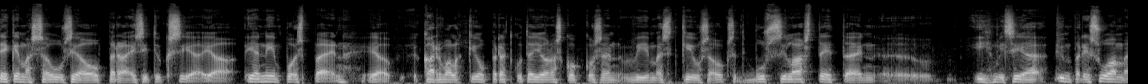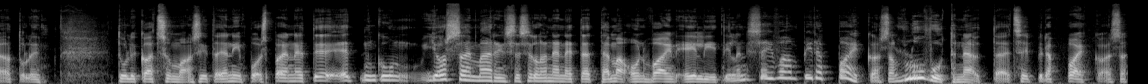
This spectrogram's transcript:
tekemässä uusia operaesityksiä ja, ja niin poispäin. Ja Karvalakki-operat, kuten Joonas Kokkosen viimeiset kiusaukset, bussilasteittain ihmisiä ympäri Suomea tuli tuli katsomaan sitä ja niin poispäin. Että et, niin kuin jossain määrin se sellainen, että tämä on vain eliitillä, niin se ei vaan pidä paikkaansa. Luvut näyttää, että se ei pidä paikkaansa.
